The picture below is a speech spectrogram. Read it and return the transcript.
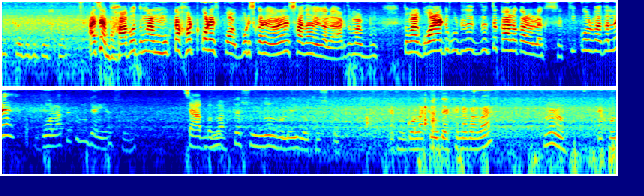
মুখটা যদি পরিষ্কার। আচ্ছা ভাবো তোমার মুখটা হট করে পরিষ্কার হয়ে মানে সাদা হয়ে গেল আর তোমার তোমার গলাটুকু তো কালো কালো লাগছে কি করবা তাহলে? গলাতে কোনো যাই আসে চাপ বাবা। মুখটা সুন্দর হলেই যথেষ্ট। এখন গলাকেও দেখে না বাবা। হুম এখন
